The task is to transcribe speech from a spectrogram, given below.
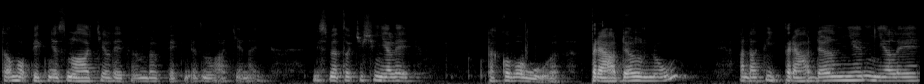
tam ho pěkně zmlátili, ten byl pěkně zmlátěný. My jsme totiž měli takovou prádelnu a na té prádelně měli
